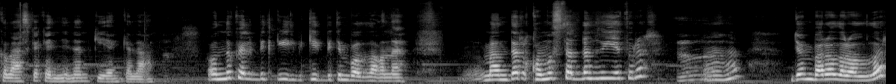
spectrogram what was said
Класска кенненен кирен келаган. Онну кел бит киир битим боллагына. Мандар комустардан хүйе турар. Аа. Аха. Жон баралар оллар.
